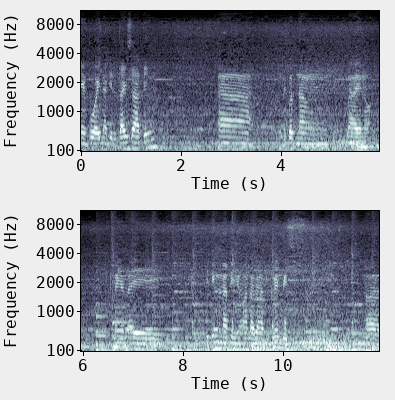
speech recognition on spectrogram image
Ngayon po ay nandito tayo sa ating ah likod ng bahay. No? Ngayon ay titingnan natin yung alaga nating crayfish. Uh,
